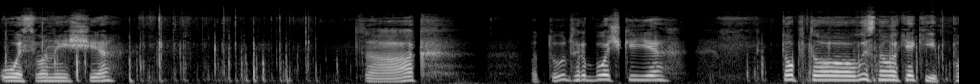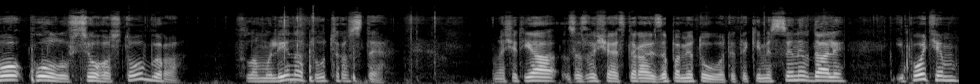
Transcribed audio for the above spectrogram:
Ось вони ще. Так. Отут грибочки є. Тобто висновок який? По колу всього стовбура фламуліна тут росте. Значить, я зазвичай стараюся запам'ятовувати такі місцини вдалі, і потім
